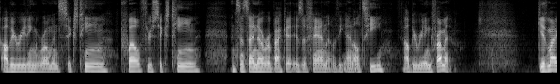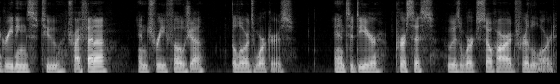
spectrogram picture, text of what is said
I'll be reading Romans 16, 12 through 16, and since I know Rebecca is a fan of the NLT, I'll be reading from it. Give my greetings to Tryphena and Tryphosa the Lord's workers, and to dear Persis, who has worked so hard for the Lord.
